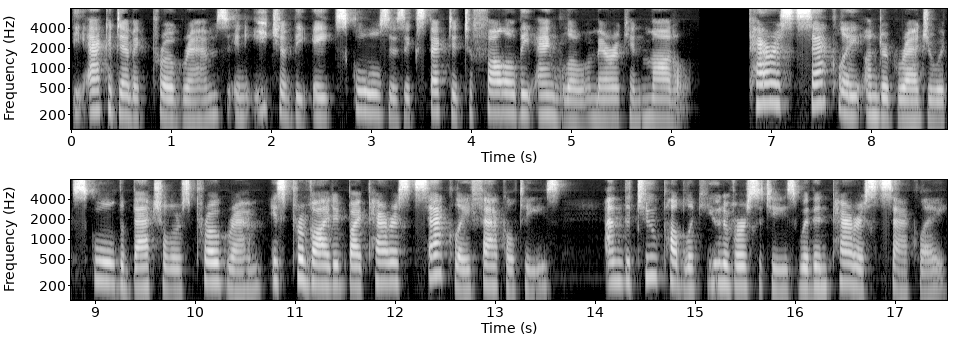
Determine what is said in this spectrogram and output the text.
The academic programs in each of the eight schools is expected to follow the Anglo-American model. Paris-Saclay Undergraduate School The bachelor's program is provided by Paris-Saclay faculties and the two public universities within Paris-Saclay,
